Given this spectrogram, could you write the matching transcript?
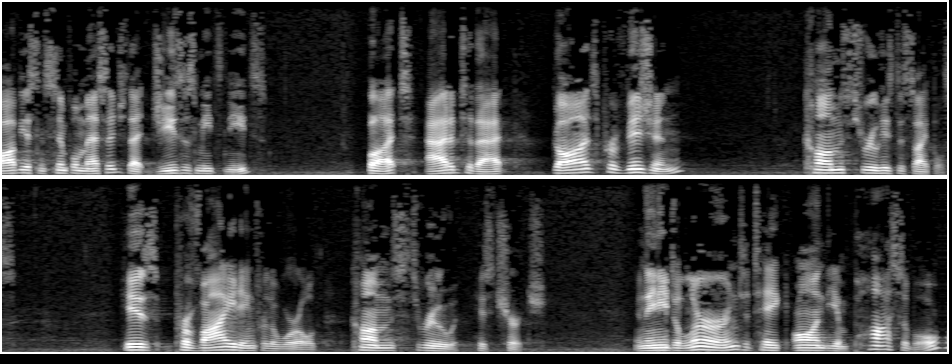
obvious and simple message that Jesus meets needs. But added to that, God's provision comes through his disciples. His providing for the world comes through his church. And they need to learn to take on the impossible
